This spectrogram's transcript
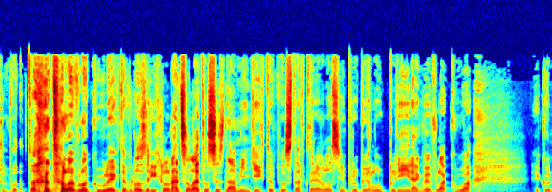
To, bylo- to, tohle bylo cool, jak to bylo zrychlené celé to seznámení těchto postav, které vlastně proběhlo úplně jinak ve vlaku a jako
